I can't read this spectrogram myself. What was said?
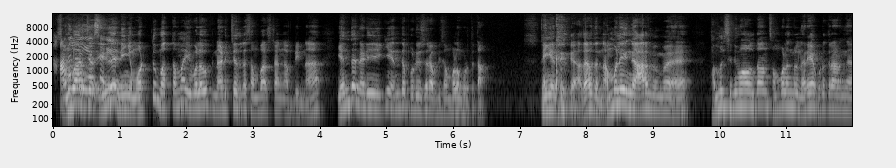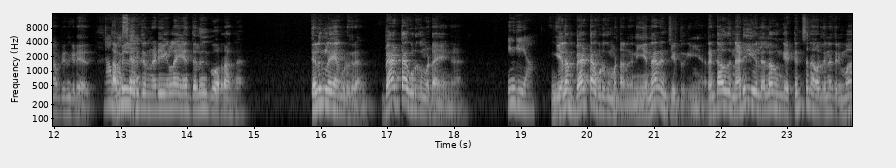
அதெல்லாம் ஏன் சம்பாரிச்ச சரி? இல்ல நீங்க மொட்டு மொத்தமா இவ்வளவுக்கு நடிச்சதுல சம்பாரிச்சிட்டாங்க அப்படின்னா எந்த நடிகைக்கு எந்த ப்ரொடியூசர் அப்படி சம்பளம் கொடுத்துட்டான்? நீங்க அதாவது நம்மளே இங்க ஆரம்பமே தமிழ் சினிமாவில் தான் சம்பளங்கள் நிறைய கொடுக்குறானுங்க அப்படின்னு கிடையாது. தமிழ்ல. இருக்கிற நடிகைகள்லாம் ஏன் தெலுங்குக்கு வர்றாங்க? தெலுங்குல ஏன் கொடுக்குறாங்க? பேட்டா கொடுக்க மாட்டாங்க இங்கேயா? இங்க எல்லாம் பேட்டா கொடுக்க மாட்டானுங்க. நீங்க என்ன நினைச்சிட்டு இருக்கீங்க? ரெண்டாவது நடிகைகள் எல்லாம் இங்க டென்ஷன் ஆகுறது என்ன தெரியுமா?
